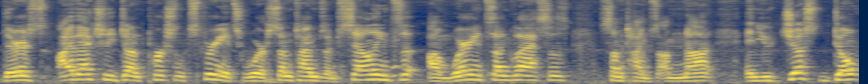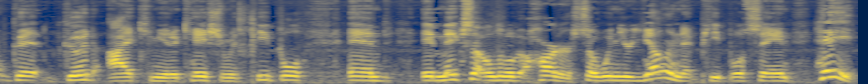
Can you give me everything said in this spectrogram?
There's I've actually done personal experience where sometimes I'm selling I'm wearing sunglasses, sometimes I'm not, and you just don't get good eye communication with people and it makes it a little bit harder. So when you're yelling at people saying, "Hey,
